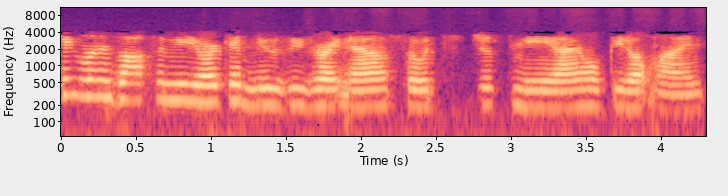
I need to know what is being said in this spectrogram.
Caitlin is off in New York at Newsies right now, so it's just me. I hope you don't mind.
